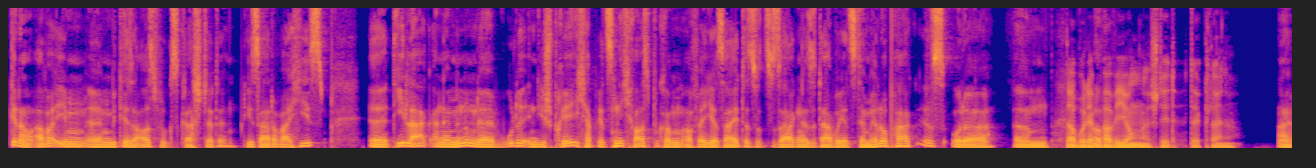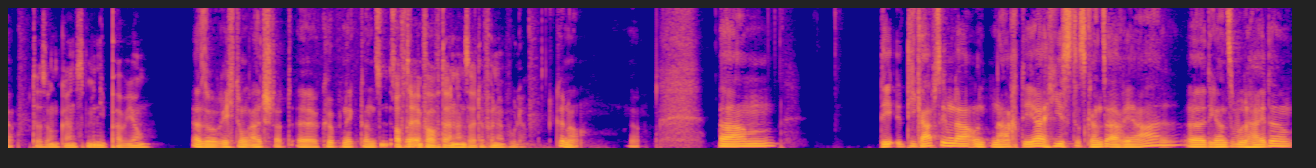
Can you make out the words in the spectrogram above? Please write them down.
Genau, aber eben äh, mit dieser Ausflugsgaststätte, die Sadova hieß, äh, die lag an der Mündung der Wuhle in die Spree. Ich habe jetzt nicht rausbekommen, auf welcher Seite sozusagen, also da, wo jetzt der Mellowpark ist oder ähm, Da, wo der Auf- Pavillon steht, der kleine. ah ja, Da ist so ein ganz Mini-Pavillon. also Richtung Altstadt äh, Köpenick dann Auf der, sozusagen. einfach auf der anderen Seite von der Wuhle. Genau. Ja. Ähm, die die gab es eben da und nach der hieß das ganze Areal, äh, die ganze Wuhlheide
